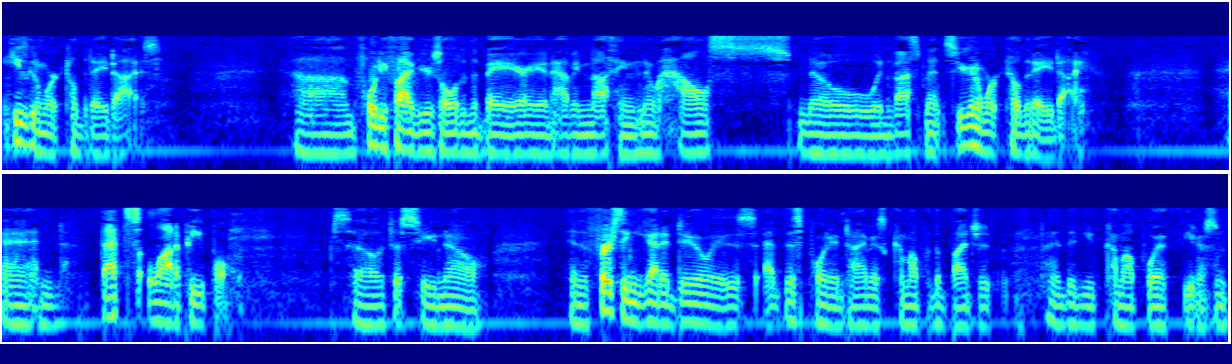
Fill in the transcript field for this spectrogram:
he's going to work till the day he dies um, 45 years old in the Bay Area and having nothing, no house, no investments, you're going to work till the day you die. And that's a lot of people. So just so you know. And the first thing you got to do is, at this point in time, is come up with a budget, and then you come up with, you know, some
